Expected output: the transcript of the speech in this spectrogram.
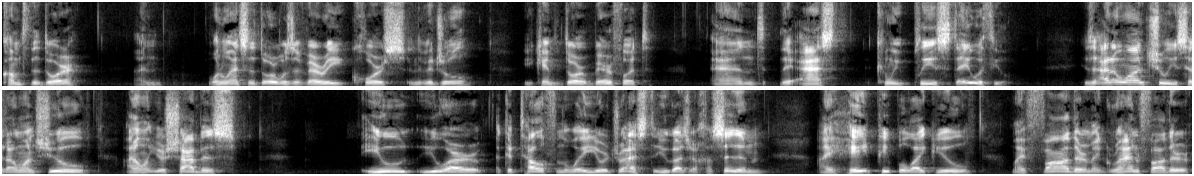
come to the door, and one who answered the door was a very coarse individual. He came to the door barefoot, and they asked can we please stay with you? He said, I don't want you. He said, I want you. I don't want your Shabbos. You you are, I could tell from the way you're dressed that you guys are Hasidim. I hate people like you. My father, my grandfather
